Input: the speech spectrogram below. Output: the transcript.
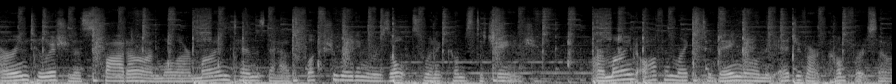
our intuition is spot on, while our mind tends to have fluctuating results when it comes to change. Our mind often likes to dangle on the edge of our comfort zone,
